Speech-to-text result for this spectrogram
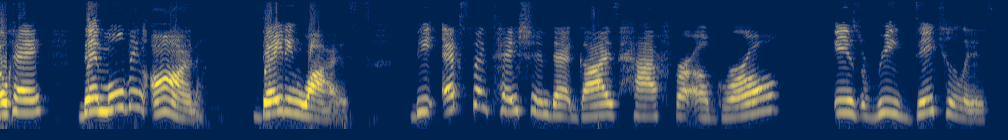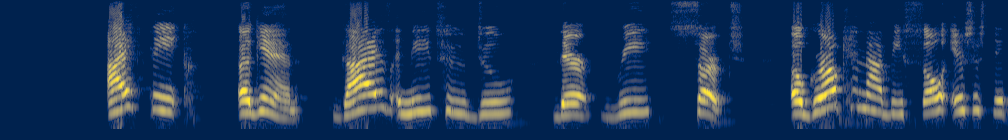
okay? Then moving on, dating wise, the expectation that guys have for a girl is ridiculous. I think, again, guys need to do their research. A girl cannot be so interested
